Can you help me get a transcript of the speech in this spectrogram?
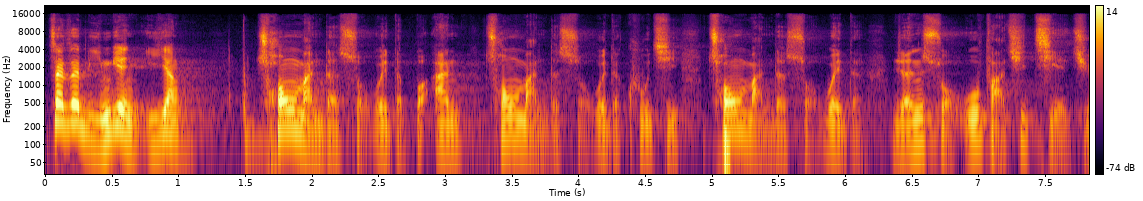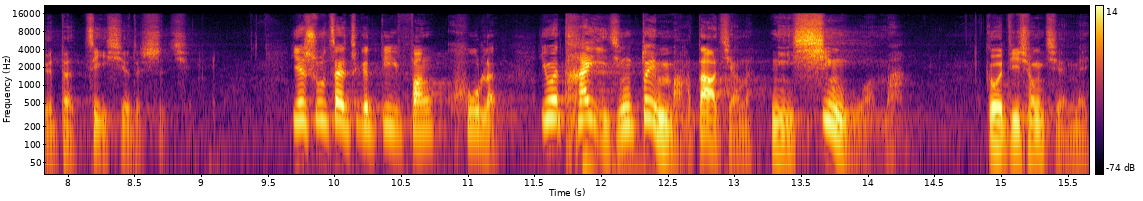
在这里面一样充满了所谓的不安，充满的所谓的哭泣，充满的所谓的人所无法去解决的这些的事情。耶稣在这个地方哭了，因为他已经对马大讲了：“你信我吗？”各位弟兄姐妹，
